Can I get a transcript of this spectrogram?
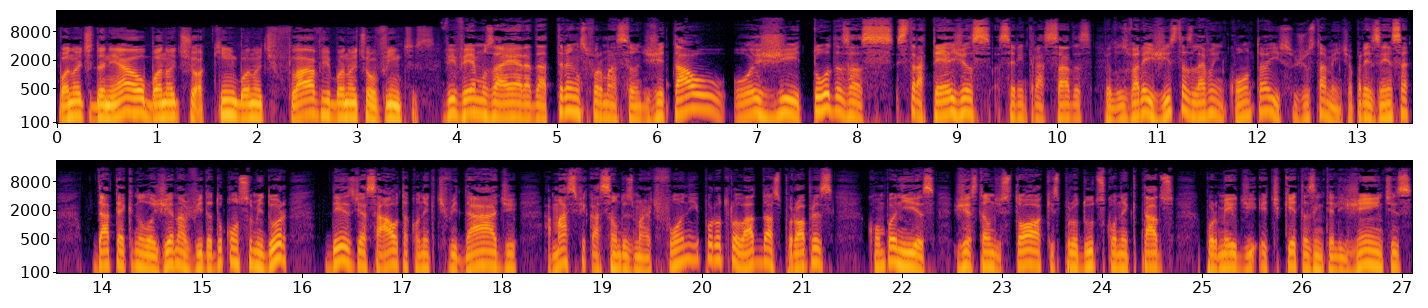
Boa noite, Daniel. Boa noite, Joaquim. Boa noite, Flávio. Boa noite, ouvintes. Vivemos a era da transformação digital. Hoje, todas as estratégias a serem traçadas pelos varejistas levam em conta isso, justamente, a presença da tecnologia na vida do consumidor, desde essa alta conectividade, a massificação do smartphone e, por outro lado, das próprias companhias, gestão de estoques, produtos conectados por meio de etiquetas inteligentes,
